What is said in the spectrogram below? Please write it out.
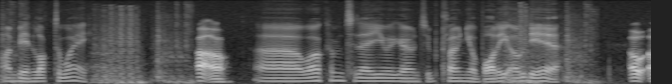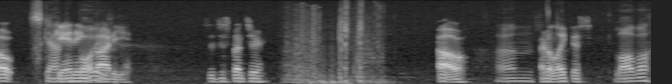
I'm being locked away. Uh oh. Uh, welcome. Today you are going to clone your body. Oh dear. Oh oh. Scanning, Scanning body. body. It's a dispenser. Uh oh. Um, I don't like this. lava.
